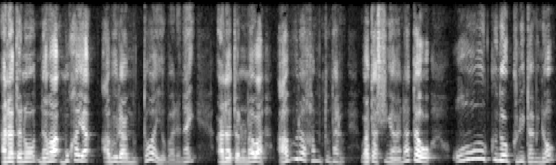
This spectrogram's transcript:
あなたの名はもはやアブラムとは呼ばれない。あなたの名はアブラハムとなる。私があなたを多くの国民の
